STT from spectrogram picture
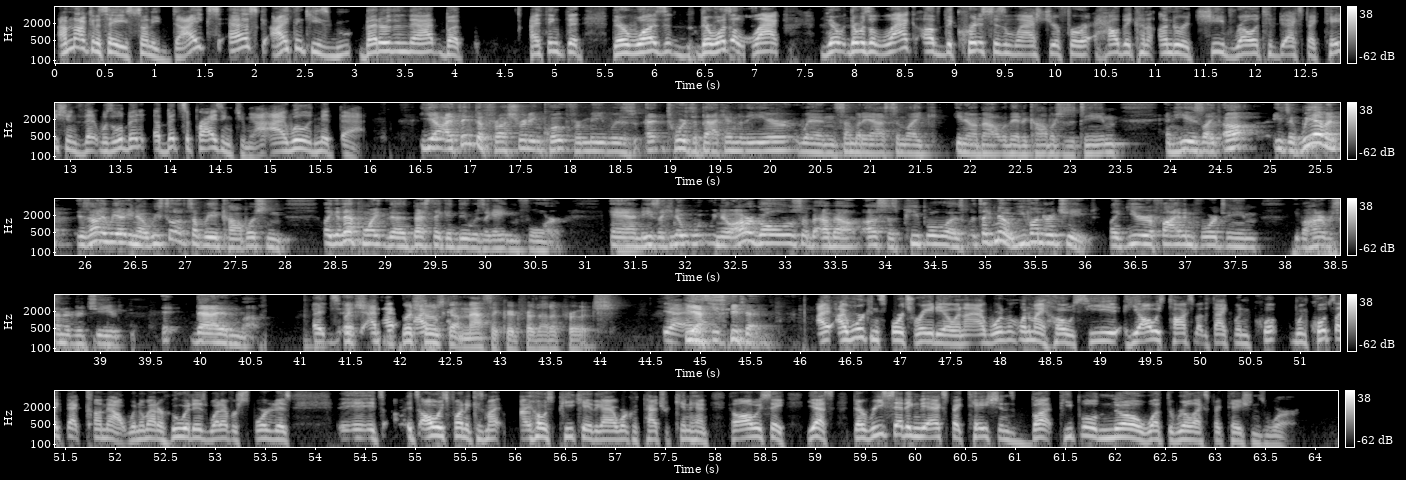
I'm not going to say he's Sonny Dykes esque. I think he's better than that, but I think that there was there was a lack there there was a lack of the criticism last year for how they kind of underachieved relative to expectations that was a little bit a bit surprising to me. I, I will admit that. Yeah, I think the frustrating quote for me was at, towards the back end of the year when somebody asked him like you know about what they had accomplished as a team, and he's like, "Oh, he's like, we haven't. It's not like we have, you know we still have stuff we accomplished." And like at that point, the best they could do was like eight and four. And he's like, you know, you know, our goals about, about us as people, as it's like, no, you've underachieved. Like you're a five and four team, you've 100 percent underachieved. It, that I didn't love. It's, Butch, Butch Jones got massacred for that approach. Yeah. Yes, he, he did. I, I, work in sports radio, and I one of my hosts. He he always talks about the fact when quote when quotes like that come out, when no matter who it is, whatever sport it is, it's it's always funny because my my host PK, the guy I work with, Patrick Kinahan, he'll always say, "Yes, they're resetting the expectations, but people know what the real expectations were."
